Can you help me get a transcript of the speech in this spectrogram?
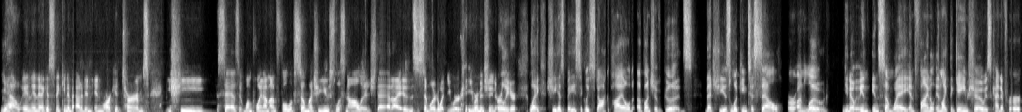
Yeah, and, and I guess thinking about it in, in market terms, she says at one point, I'm, I'm full of so much useless knowledge that I, this is similar to what you were, you were mentioning earlier. Like she has basically stockpiled a bunch of goods that she is looking to sell or unload you know in in some way and final and like the game show is kind of her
